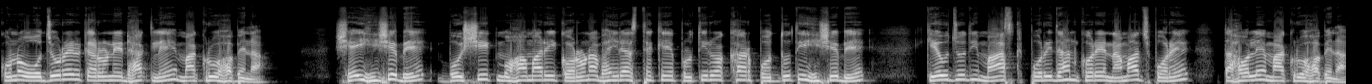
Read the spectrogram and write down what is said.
কোনো ওজোরের কারণে ঢাকলে মাকরু হবে না। সেই হিসেবে বৈশ্বিক মহামারী করোনা ভাইরাস থেকে প্রতিরক্ষার পদ্ধতি হিসেবে কেউ যদি মাস্ক পরিধান করে নামাজ পড়ে, তাহলে মাকরু হবে না।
